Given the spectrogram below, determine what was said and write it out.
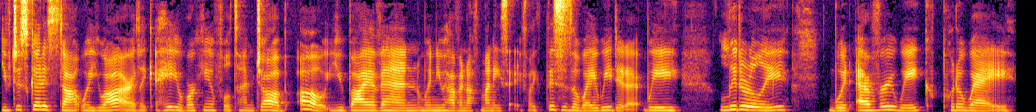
you've just got to start where you are. Like, hey, you're working a full time job. Oh, you buy a van when you have enough money saved. Like, this is the way we did it. We literally would every week put away,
